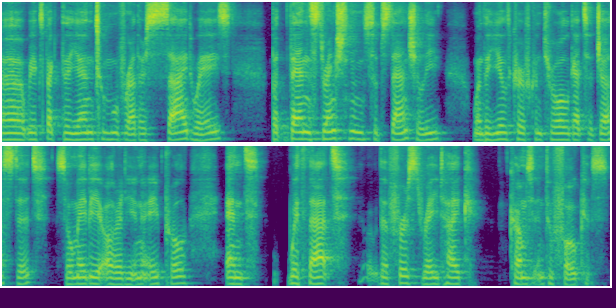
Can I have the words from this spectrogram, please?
Uh, we expect the yen to move rather sideways, but then strengthen substantially when the yield curve control gets adjusted, so maybe already in April. And with that, the first rate hike comes into focus.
